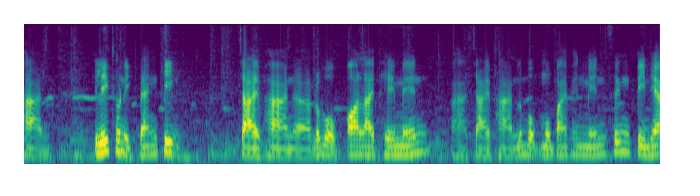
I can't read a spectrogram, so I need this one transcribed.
ผ่านอิเล็กทรอนิกส์แบงกิ้งจ่ายผ่านระบบออนไลน์เพย์เมนต์จ่ายผ่านระบบโมบายเพย์เมนต์ซึ่งปีนี้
